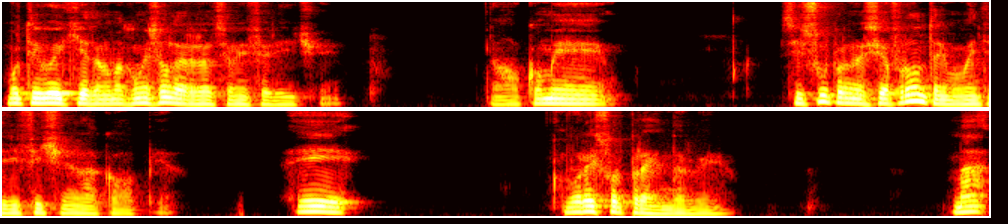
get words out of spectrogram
Molti di voi chiedono ma come sono le relazioni felici? No, come si superano e si affrontano i momenti difficili nella coppia. E vorrei sorprendervi, ma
